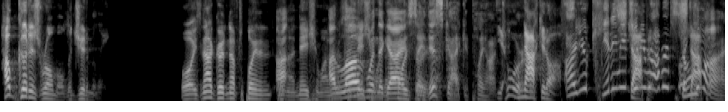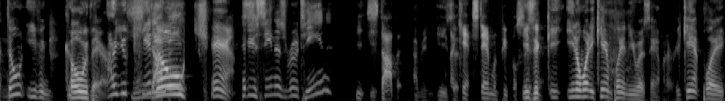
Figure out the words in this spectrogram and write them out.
How good is Romo? Legitimately. Well, he's not good enough to play in, I- on a nationwide. I love when the the guys say this guy. guy could play on Yeah, tour. knock it off. Are you kidding me, Stop Jimmy it. Roberts? Like, Stop come it. on. Don't even go there. Are you kidding no me? chance. Have you seen his routine? He- he- Stop it. I mean, he's I a, can't stand when people say he's a that. he- you know what? He can't play in the U.S. Amateur. He can't play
